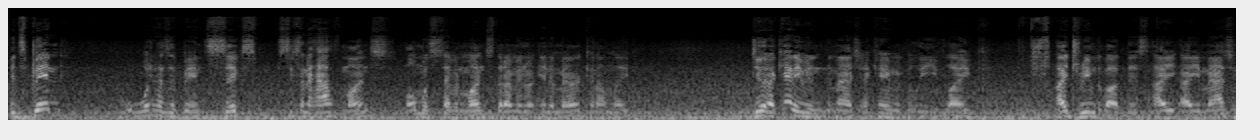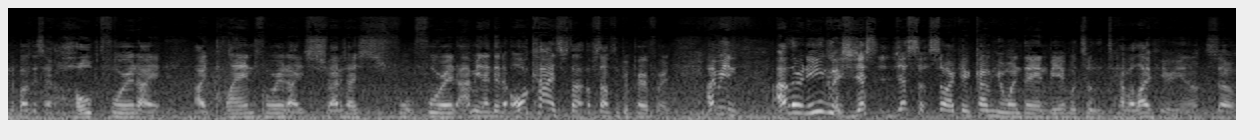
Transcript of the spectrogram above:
It's been, what has it been? Six, six and a half months, almost seven months that I'm in, in America. And I'm like, dude, I can't even imagine. I can't even believe. Like, I dreamed about this. I, I imagined about this. I hoped for it. I I planned for it. I strategized for, for it. I mean, I did all kinds of stuff, of stuff, to prepare for it. I mean, I learned English just just so, so, I can come here one day and be able to, to have a life here, you know. So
